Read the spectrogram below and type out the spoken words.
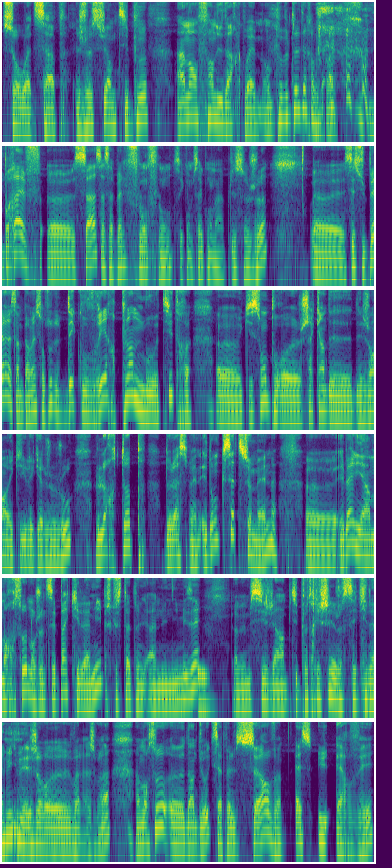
sur WhatsApp. Je suis un petit peu un enfant du dark web. On peut peut le dire comme ça. Voilà. Bref, euh, ça, ça s'appelle Flonflon. C'est comme ça qu'on a appelé ce jeu. Euh, c'est super et ça me permet surtout de découvrir plein de nouveaux titres euh, qui sont pour euh, chacun des, des gens avec lesquels je joue leur top de la semaine. Et donc cette semaine, eh ben, il y a un morceau dont je ne sais pas qui l'a mis puisque c'est aton- anonymisé. Même si j'ai un petit peu triché, je sais qui l'a mis, mais genre euh, voilà, voilà, un morceau euh, d'un duo qui s'appelle Serve, S-U-R-V,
